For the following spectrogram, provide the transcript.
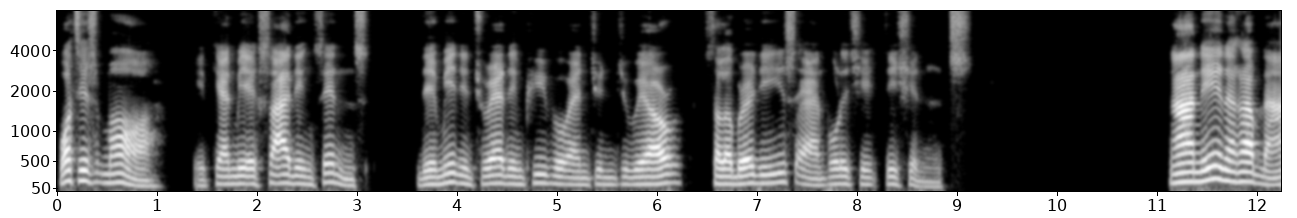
What is more, it can be exciting since they meet interesting people and interview celebrities and politicians. งานนี้นะครับนะ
